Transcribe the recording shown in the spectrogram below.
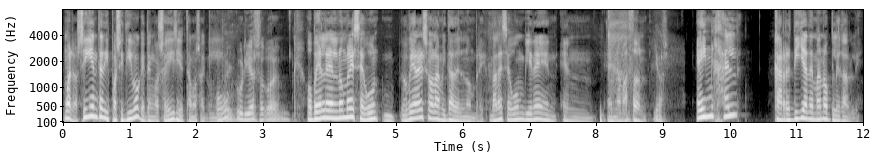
bueno, siguiente dispositivo, que tengo seis y estamos aquí. Muy curioso. con- Os voy a leer el nombre según. Os voy a leer solo la mitad del nombre, ¿vale? Según viene en, en- en Amazon. Dios. Angel carretilla de mano plegable.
